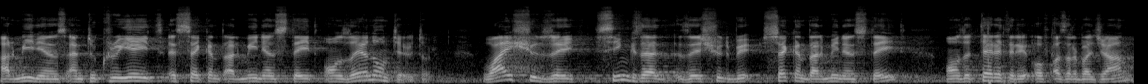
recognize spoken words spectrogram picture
Armenians and to create a second Armenian state on their own territory. Why should they think that there should be second Armenian state on the territory of Azerbaijan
